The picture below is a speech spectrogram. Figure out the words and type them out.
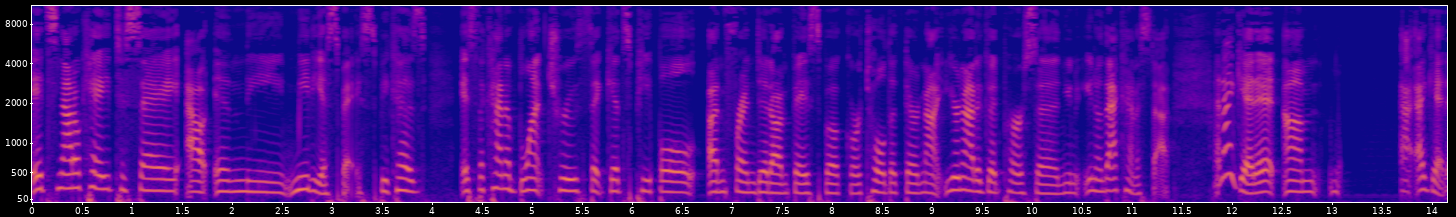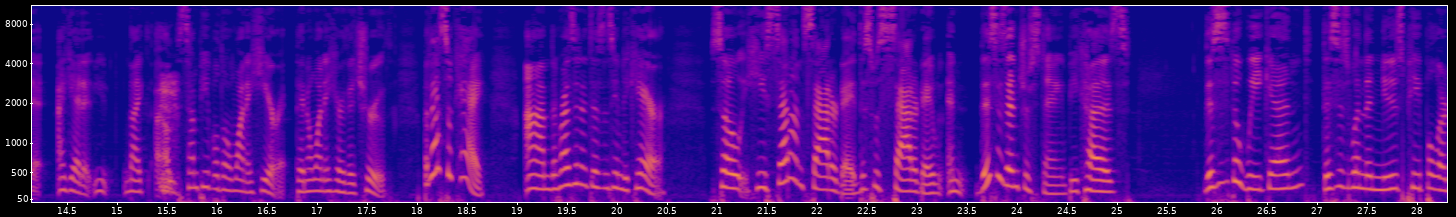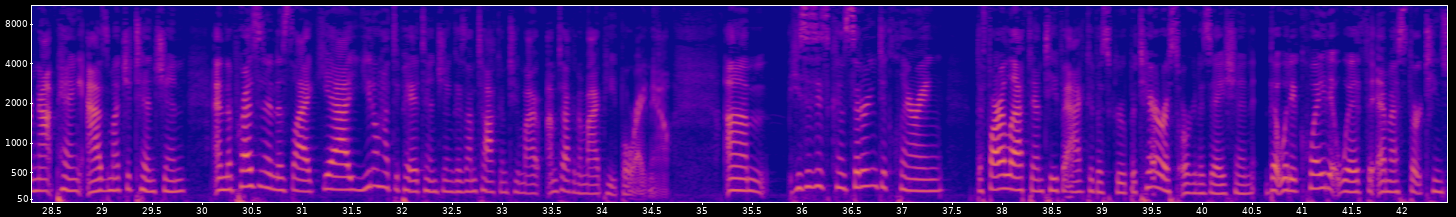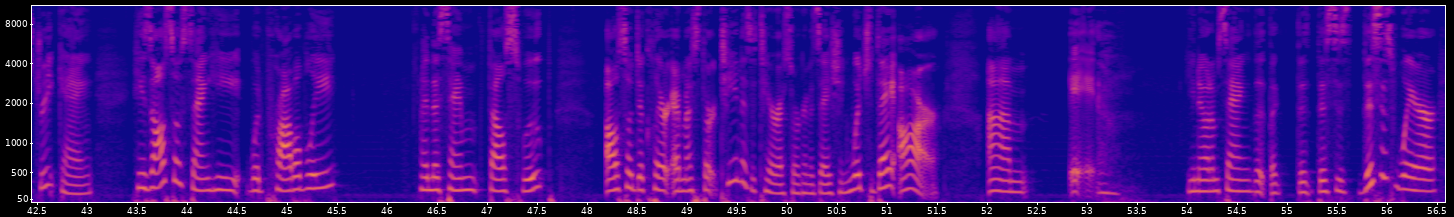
it's not okay to say out in the media space because it's the kind of blunt truth that gets people unfriended on Facebook or told that they're not, you're not a good person, you, you know, that kind of stuff. And I get it. Um, I, I get it. I get it. You, like uh, some people don't want to hear it. They don't want to hear the truth, but that's okay. Um, the president doesn't seem to care. So he said on Saturday, this was Saturday, and this is interesting because this is the weekend. This is when the news people are not paying as much attention. And the president is like, yeah, you don't have to pay attention because I'm talking to my, I'm talking to my people right now. Um, he says he's considering declaring the far left Antifa activist group a terrorist organization that would equate it with the MS 13 street gang. He's also saying he would probably, in the same fell swoop, also declare MS-13 as a terrorist organization, which they are. Um, it, you know what I'm saying? That like this is this is where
